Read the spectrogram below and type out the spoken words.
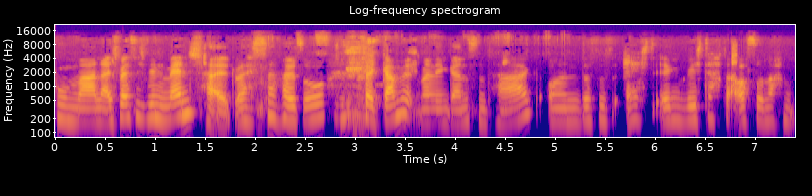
humaner. Ich weiß nicht, wie ein Mensch halt, weißt du, weil so vergammelt man den ganzen Tag und das ist echt irgendwie, ich dachte auch so nach ein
